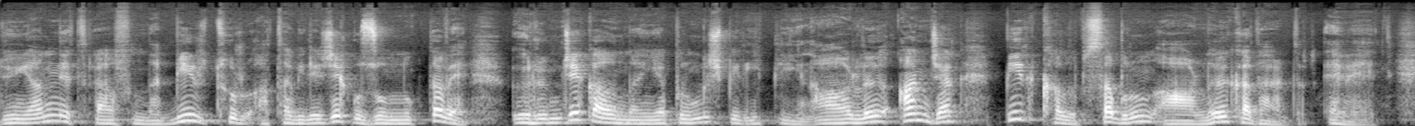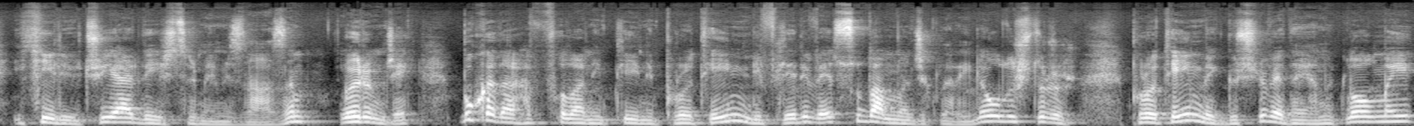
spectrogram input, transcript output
dünyanın etrafında bir tur atabilecek uzunlukta ve örümcek ağından yapılmış bir ipliğin ağırlığı ancak bir kalıp sabunun ağırlığı kadardır. Evet 2 ile 3'ü yer değiştirmemiz lazım. Örümcek bu kadar hafif olan ipliğini protein lifleri ve su damlacıkları ile oluşturur. Protein ve güçlü ve dayanıklı olmayı,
